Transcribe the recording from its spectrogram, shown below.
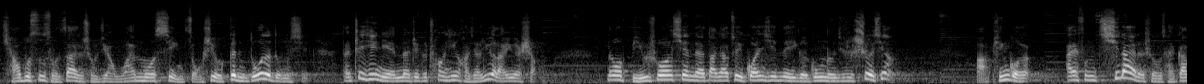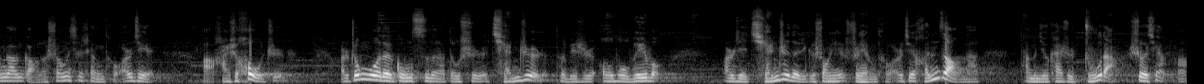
乔布斯所在的时候叫 One More Thing，总是有更多的东西。但这些年呢，这个创新好像越来越少。那么比如说现在大家最关心的一个功能就是摄像，啊，苹果 iPhone 七代的时候才刚刚搞了双摄像头，而且啊还是后置的，而中国的公司呢都是前置的，特别是 OPPO、vivo。而且前置的这个双摄像头，而且很早呢，他们就开始主打摄像啊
